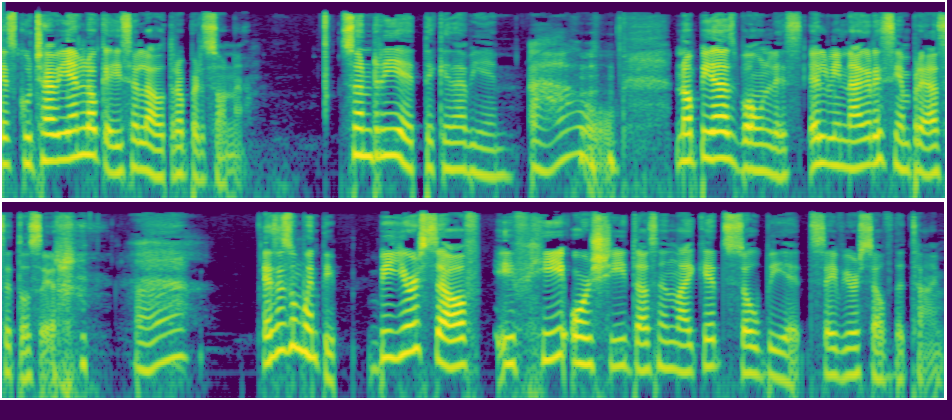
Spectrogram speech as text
Escucha bien lo que dice la otra persona. Sonríe, te queda bien. No pidas boneless. El vinagre siempre hace toser. Ah. Ese es un buen tip. Be yourself. If he or she doesn't like it, so be it. Save yourself the time.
